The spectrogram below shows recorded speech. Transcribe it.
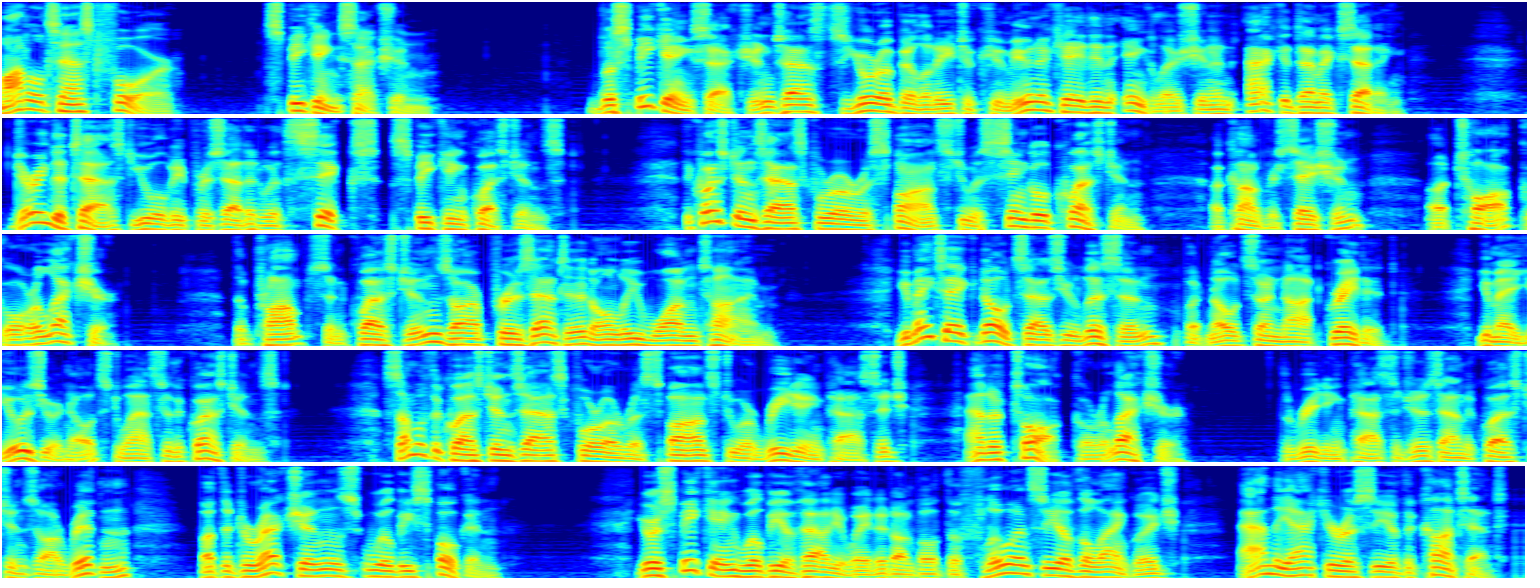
Model Test 4 Speaking Section The speaking section tests your ability to communicate in English in an academic setting. During the test, you will be presented with six speaking questions. The questions ask for a response to a single question, a conversation, a talk, or a lecture. The prompts and questions are presented only one time. You may take notes as you listen, but notes are not graded. You may use your notes to answer the questions. Some of the questions ask for a response to a reading passage and a talk or a lecture. The reading passages and the questions are written, but the directions will be spoken. Your speaking will be evaluated on both the fluency of the language and the accuracy of the content.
